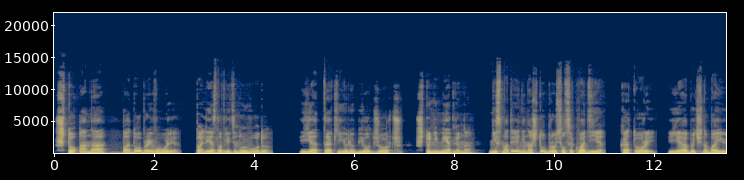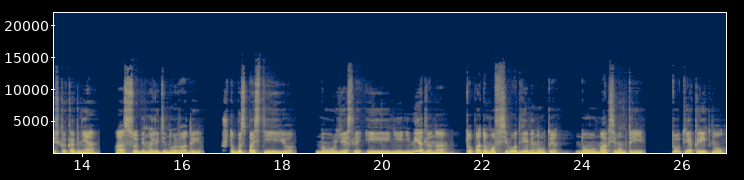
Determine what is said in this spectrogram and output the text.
что она по доброй воле полезла в ледяную воду? Я так ее любил, Джордж, что немедленно, несмотря ни на что, бросился к воде, которой я обычно боюсь как огня, особенно ледяной воды, чтобы спасти ее ну, если и не немедленно, то подумав всего две минуты, ну, максимум три. Тут я крикнул.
